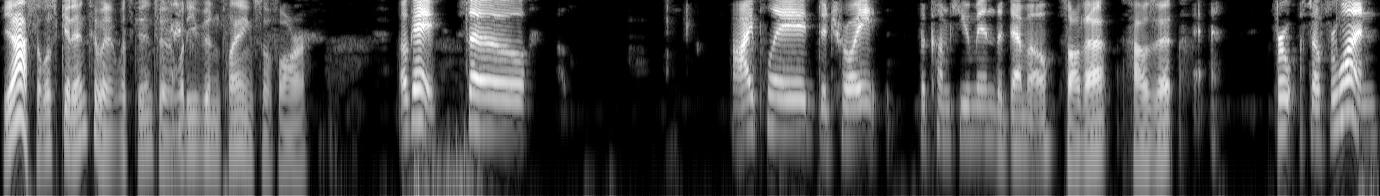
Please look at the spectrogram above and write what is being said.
yeah. So let's get into it. Let's get into it. What have you been playing so far? Okay, so I played Detroit Become Human the demo. Saw that? How's it? For so for one,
